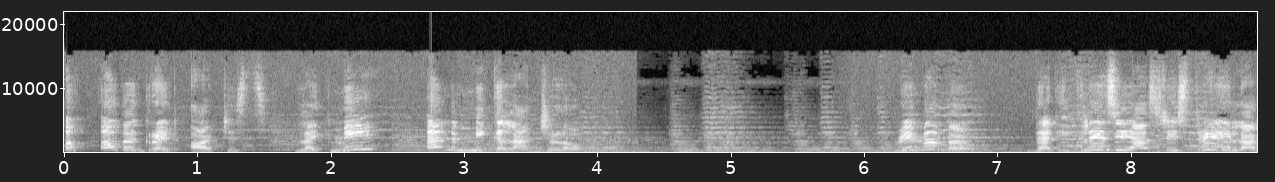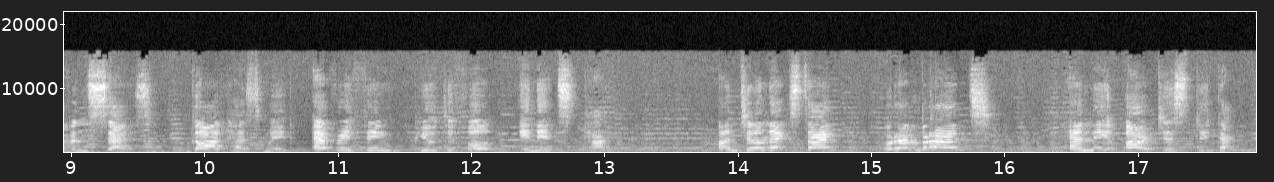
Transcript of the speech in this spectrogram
of other great artists like me and Michelangelo. Remember that Ecclesiastes 3:11 says, God has made everything beautiful in its time. Until next time, Rembrandt and the Artist Detective.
